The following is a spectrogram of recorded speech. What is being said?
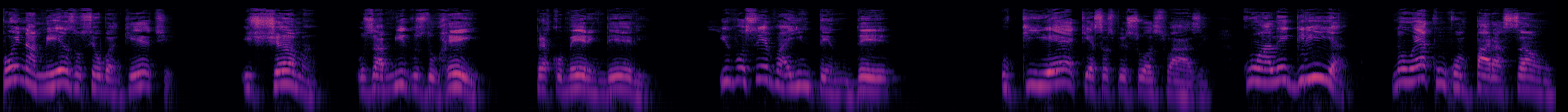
Põe na mesa o seu banquete e chama os amigos do rei para comerem dele. E você vai entender o que é que essas pessoas fazem? Com alegria, não é com comparação,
